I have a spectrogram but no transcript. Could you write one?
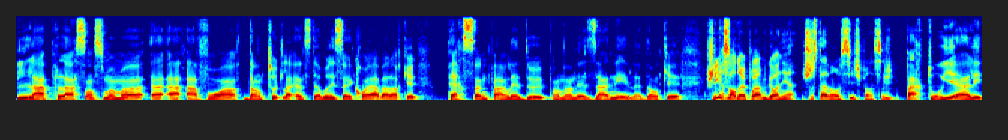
la place en ce moment à, à, voir dans toute la NCAA. C'est incroyable. Alors que personne parlait d'eux pendant des années. Là. Donc, euh, je les ressort d'un programme gagnant juste avant aussi, je pense. Hein. Partout il est allé.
